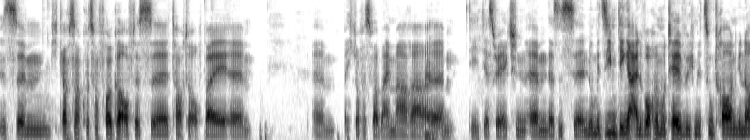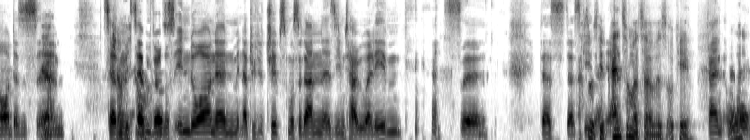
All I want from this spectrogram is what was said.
ist, ähm, ich glaube, es noch kurz von Volker auf, das äh, tauchte auch bei, ähm, ähm, ich glaube, es war bei Mara, ja. Ähm, die das Reaction. das ist äh, nur mit sieben Dinge eine Woche im Hotel, würde ich mir zutrauen, genau. Das ist ja. Seven, Seven versus Indoor, ne? mit einer Tüte Chips musst du dann äh, sieben Tage überleben. das, äh, das, das Ach geht so, es gibt ja. keinen Zimmerservice, okay. Kein, oh,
